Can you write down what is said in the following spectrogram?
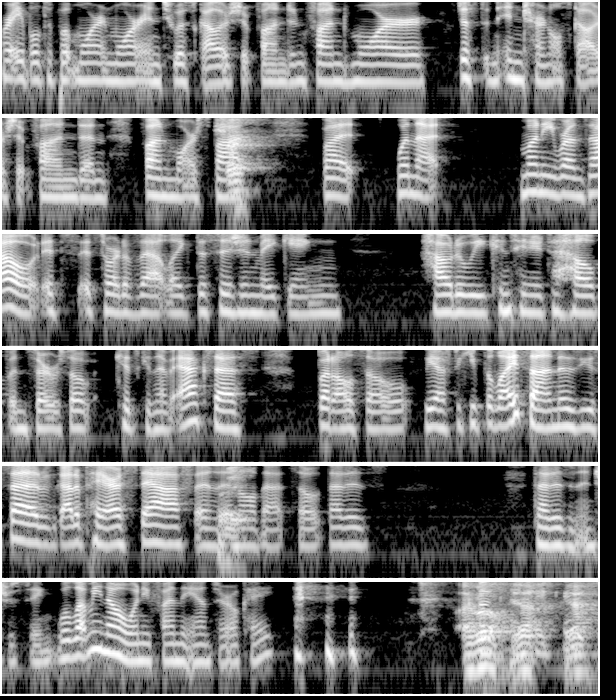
we're able to put more and more into a scholarship fund and fund more just an internal scholarship fund and fund more spots. Sure. But when that money runs out, it's it's sort of that like decision making. How do we continue to help and serve so kids can have access, but also we have to keep the lights on, as you said. We've got to pay our staff and, right. and all that. So that is that is an interesting. Well, let me know when you find the answer. Okay. I will. Okay, yeah. Okay, yeah.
